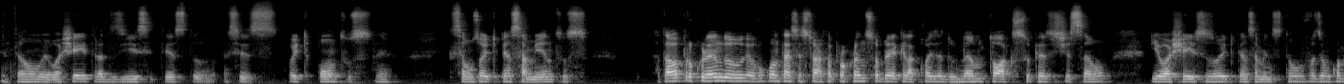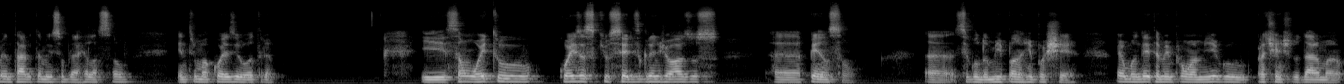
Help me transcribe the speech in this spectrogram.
Então eu achei e traduzi esse texto, esses oito pontos, né, que são os oito pensamentos. Eu estava procurando, eu vou contar essa história, estava procurando sobre aquela coisa do Nam superstição, e eu achei esses oito pensamentos. Então eu vou fazer um comentário também sobre a relação entre uma coisa e outra. E são oito coisas que os seres grandiosos uh, pensam, uh, segundo Mipan Rinpoche. Eu mandei também para um amigo, praticante do Dharma,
